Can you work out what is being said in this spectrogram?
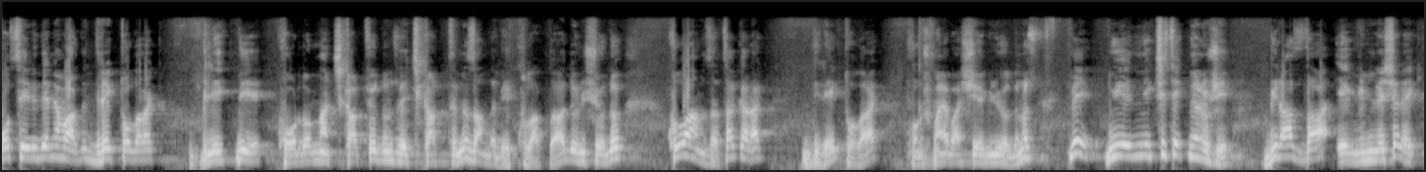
o seride ne vardı? Direkt olarak bilekliği kordondan çıkartıyordunuz ve çıkarttığınız anda bir kulaklığa dönüşüyordu. Kulağınıza takarak direkt olarak konuşmaya başlayabiliyordunuz. Ve bu yenilikçi teknoloji biraz daha evrimleşerek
